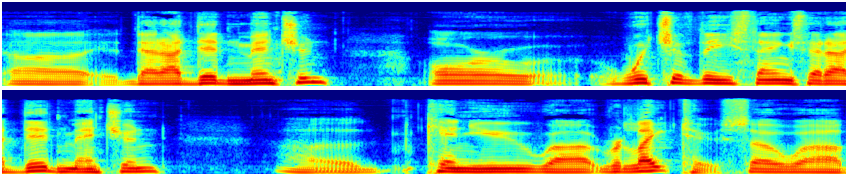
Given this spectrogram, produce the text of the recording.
uh, that I didn't mention, or which of these things that I did mention uh, can you uh, relate to? So, uh,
